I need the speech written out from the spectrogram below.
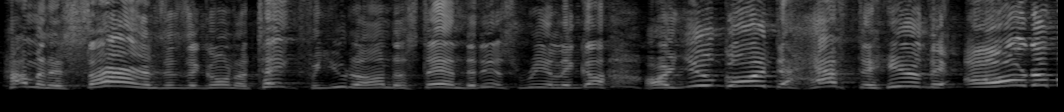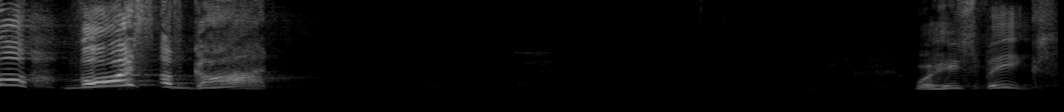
How many signs is it going to take for you to understand that it's really God? Are you going to have to hear the audible voice of God? Where He speaks.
